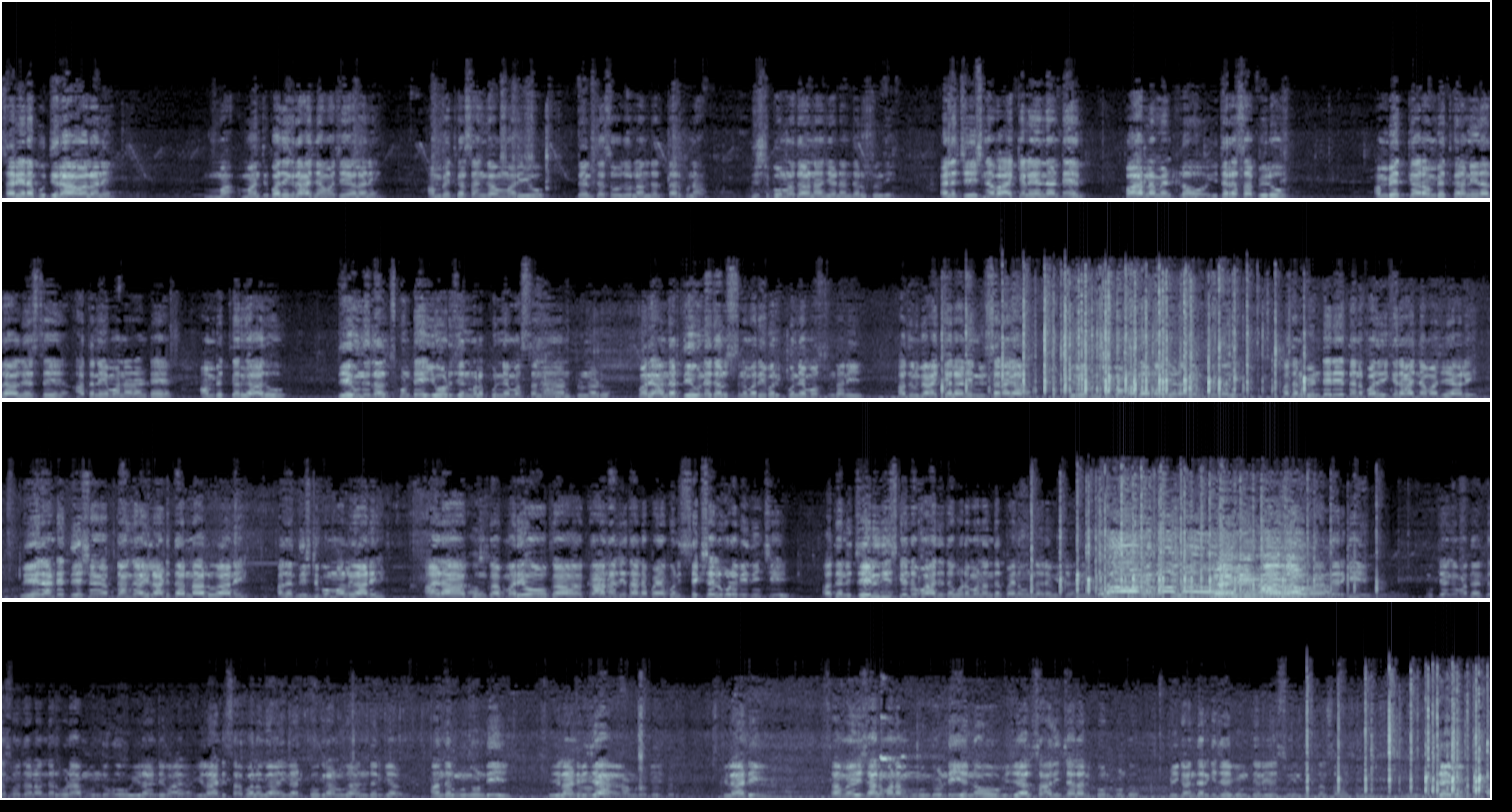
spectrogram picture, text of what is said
సరైన బుద్ధి రావాలని మ- మంత్రి పదవికి రాజీనామా చేయాలని అంబేద్కర్ సంఘం మరియు దళిత సోదరులందరి తరపున దిష్టిబొమ్మల దహనం చేయడం జరుగుతుంది. ఆయన చేసిన వ్యాఖ్యలు ఏంటంటే పార్లమెంట్లో ఇతర సభ్యులు అంబేద్కర్ అంబేద్కర్ నినాదాలు చేస్తే అతను ఏమన్నాడంటే అంబేద్కర్ కాదు దేవుని తలుచుకుంటే ఏడు జన్మల పుణ్యం వస్తుందని అంటున్నాడు. మరి అందరు దేవునే తలుస్తున్న మరి ఎవరికి పుణ్యం వస్తుందని అతని వ్యాఖ్యలని నిరసనగా ఈరోజు దిష్టిబొమ్మల దహనం చేయడం జరుగుతున్నది. అతను వెంటనే తన పదవికి రాజీనామా చేయాలి. లేదంటే దేశవ్యాప్తంగా ఇలాంటి ధర్నాలు కానీ అతని దిష్టి బొమ్మలు కానీ ఆయన ఇంకా మరియు ఒక కారణాల చేత ఆయన పైన కొన్ని శిక్షలు కూడా విధించి అతన్ని జైలు తీసుకెళ్ళిన బాధ్యత కూడా మనందరి పైన ఉందనే విషయాన్ని అందరికీ ముఖ్యంగా మా దళిత సోదరులందరూ కూడా ముందుకు ఇలాంటి ఇలాంటి సభలు కానీ ఇలాంటి ప్రోగ్రాంలు కానీ అందరికీ అందరు ముందుండి ఇలాంటి విజయ ఇలాంటి సమావేశాలు మనం ముందుండి ఎన్నో విజయాలు సాధించాలని కోరుకుంటూ మీకు అందరికీ జైభీం తెలియజేస్తూ ఇంత సమావేశం జైభీం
